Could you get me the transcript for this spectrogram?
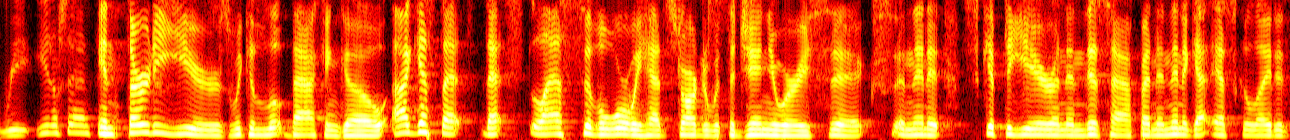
re, you know what I'm saying? In 30 years, we could look back and go, I guess that that last civil war we had started with the January 6th, and then it skipped a year, and then this happened, and then it got escalated.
